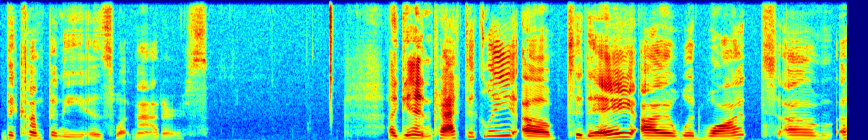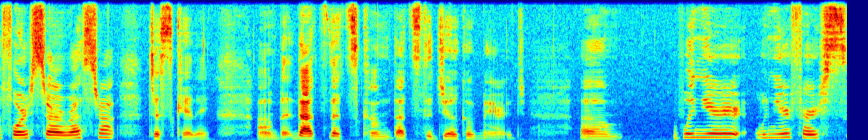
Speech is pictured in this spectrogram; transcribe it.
the company is what matters. Again, practically, uh, today I would want um, a four star restaurant. Just kidding, um, but that's that's come that's the joke of marriage. Um, when you're when you're first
